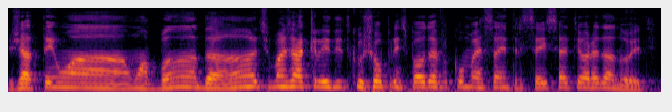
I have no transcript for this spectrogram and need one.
Já tem uma, uma banda antes, mas acredito que o show principal deve começar entre 6 e 7 horas da noite.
